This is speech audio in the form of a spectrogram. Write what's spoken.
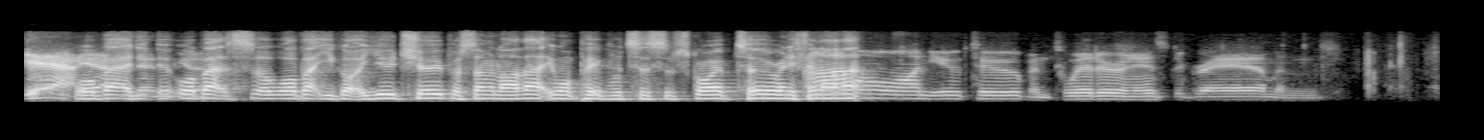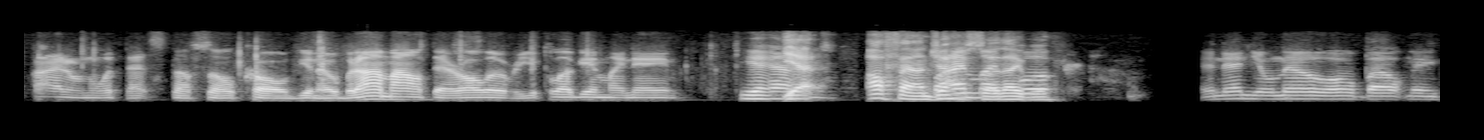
Yeah. What yeah, about then, what you know, about so what about you got a YouTube or something like that? You want people to subscribe to or anything like I'm that? all on YouTube and Twitter and Instagram and I don't know what that stuff's all called, you know, but I'm out there all over. You plug in my name, Yeah. Yeah, I found you, buy so my they will. and then you'll know all about me.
